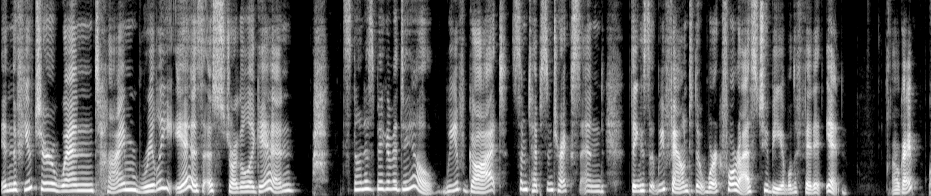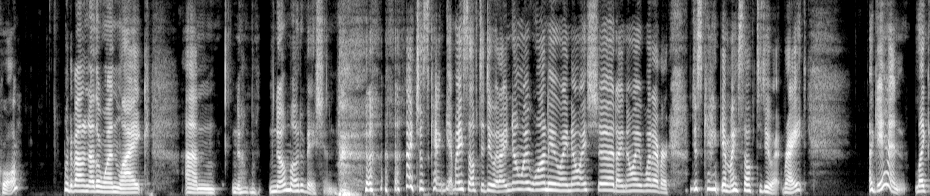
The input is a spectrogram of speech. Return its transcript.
in the future, when time really is a struggle again, it's not as big of a deal. We've got some tips and tricks and things that we found that work for us to be able to fit it in. Okay, cool. What about another one like um no no motivation. I just can't get myself to do it. I know I want to, I know I should, I know I whatever. I just can't get myself to do it, right? Again, like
